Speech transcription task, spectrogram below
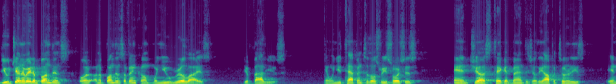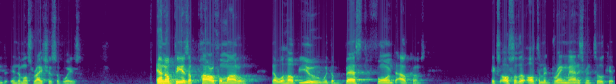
You generate abundance or an abundance of income when you realize your values and when you tap into those resources and just take advantage of the opportunities in, in the most righteous of ways. NLP is a powerful model that will help you with the best formed outcomes. It's also the ultimate brain management toolkit.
